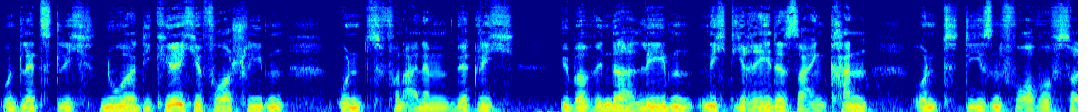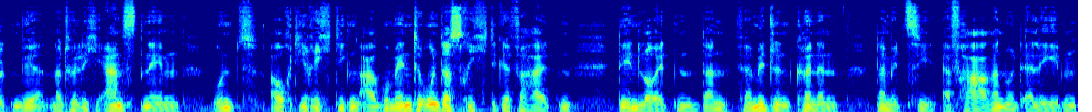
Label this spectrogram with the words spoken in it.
und letztlich nur die Kirche vorschieben und von einem wirklich Überwinderleben nicht die Rede sein kann, und diesen Vorwurf sollten wir natürlich ernst nehmen und auch die richtigen Argumente und das richtige Verhalten den Leuten dann vermitteln können, damit sie erfahren und erleben,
